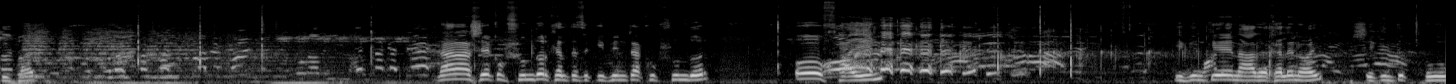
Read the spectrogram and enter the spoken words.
keeper না না সে খুব সুন্দর খেলতেছে কিপিংটা খুব সুন্দর। ও ফাইন কিপিংকে না দেখালে নয় সে কিন্তু খুব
